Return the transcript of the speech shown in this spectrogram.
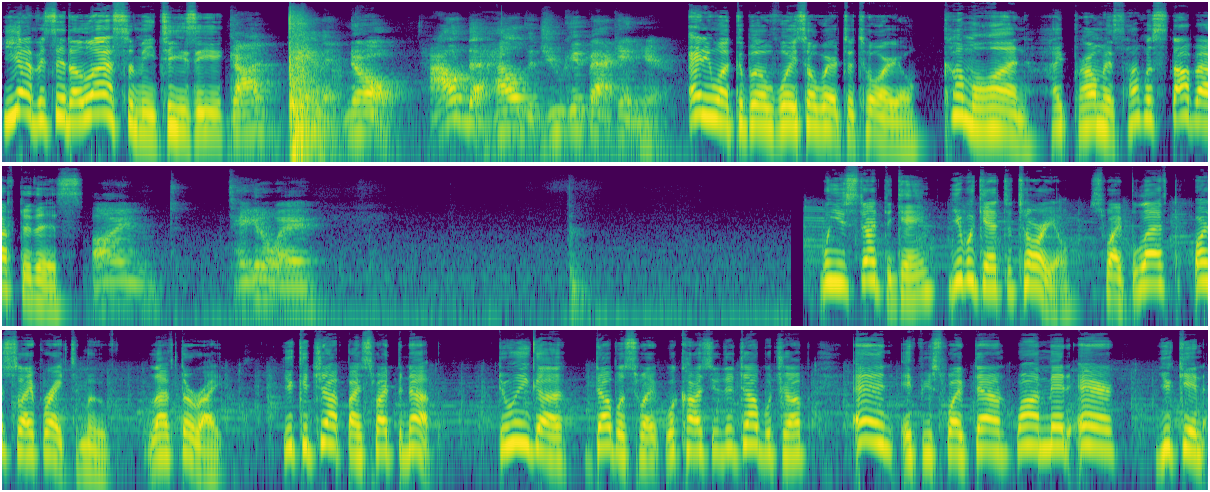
You haven't seen the last of me, TZ. God damn it, no. How the hell did you get back in here? Anyone could build a voiceover tutorial. Come on, I promise I will stop after this. Fine, take it away. When you start the game, you will get a tutorial. Swipe left or swipe right to move, left or right. You can jump by swiping up. Doing a double swipe will cause you to double jump, and if you swipe down while mid-air, you can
